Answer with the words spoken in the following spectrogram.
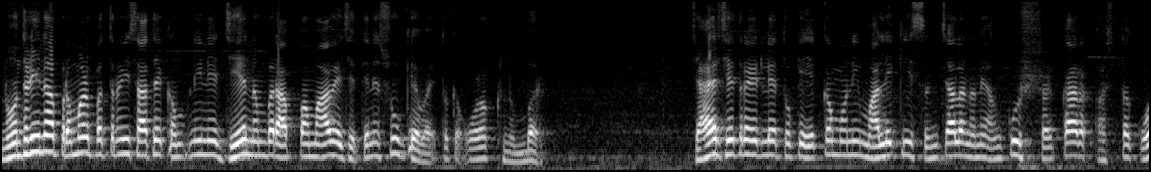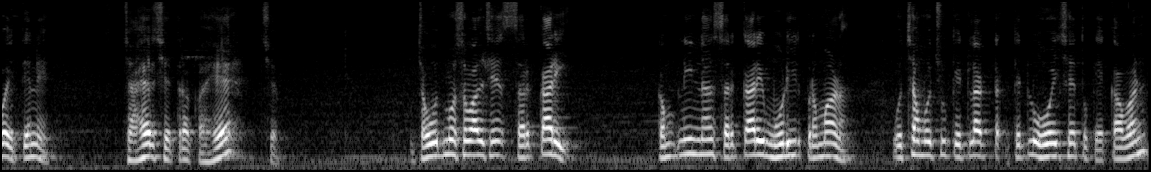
નોંધણીના પ્રમાણપત્રની સાથે કંપનીને જે નંબર આપવામાં આવે છે તેને શું કહેવાય? તો કે ઓળખ નંબર. જાહેર ક્ષેત્ર એટલે તો કે એકમોની માલિકી, સંચાલન અને અંકુશ સરકાર હસ્તક હોય તેને જાહેર ક્ષેત્ર કહે છે. ચૌદમો સવાલ છે, સરકારી કંપનીના સરકારી મૂડી પ્રમાણ ઓછામાં ઓછું કેટલા કેટલું હોય છે? તો કે એકાવન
